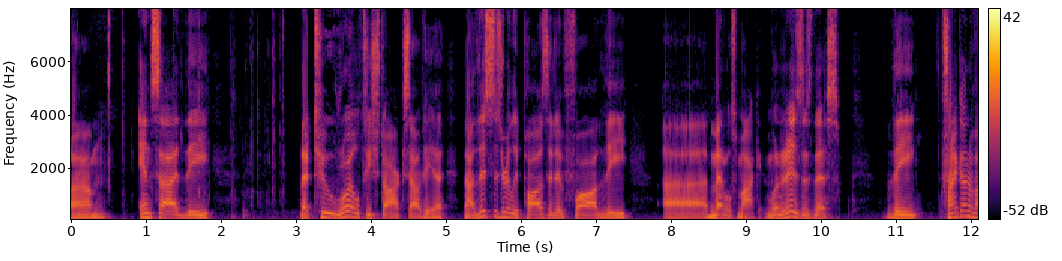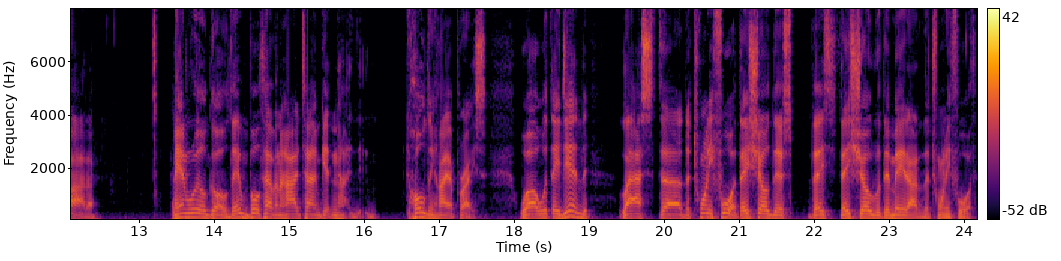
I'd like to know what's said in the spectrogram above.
Um, inside the the two royalty stocks out here. Now, this is really positive for the uh, metals market. And what it is is this. The Franco-Nevada and Royal Gold, they were both having a hard time getting holding higher price. Well, what they did last uh, the 24th, they showed this. They they showed what they made out of the 24th.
